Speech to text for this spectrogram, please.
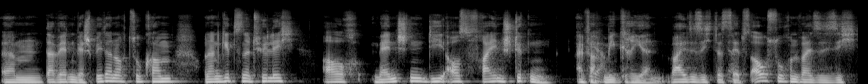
Ähm, da werden wir später noch zu kommen. Und dann gibt es natürlich auch Menschen, die aus freien Stücken einfach Ja. migrieren, weil sie sich das selbst aussuchen, weil sie sich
